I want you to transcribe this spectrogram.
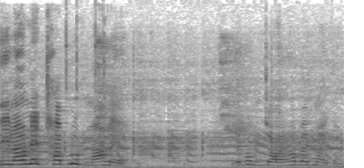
ดีแล้วเน็ตชับหลุดมากเลยเดี๋ยวผมจอยเข้าไปใหม่ก่อน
